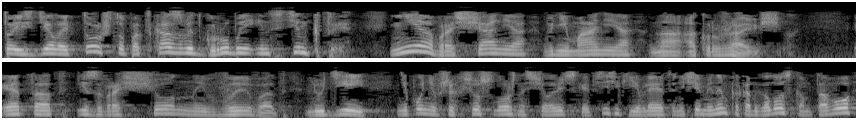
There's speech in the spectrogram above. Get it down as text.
то есть делать то, что подсказывает грубые инстинкты – не обращания внимания на окружающих. Этот извращенный вывод людей, не понявших всю сложность человеческой психики, является ничем иным, как отголоском того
